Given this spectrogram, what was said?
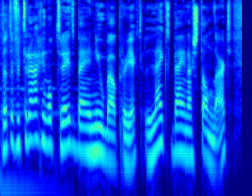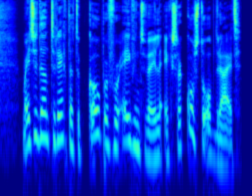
Dat er vertraging optreedt bij een nieuwbouwproject lijkt bijna standaard. Maar is het dan terecht dat de koper voor eventuele extra kosten opdraait? Het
